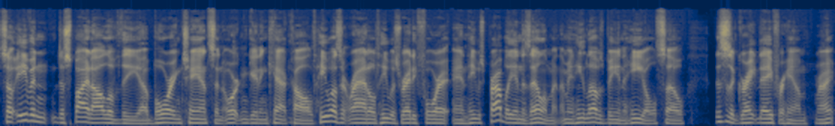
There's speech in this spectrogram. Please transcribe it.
So even despite all of the uh, boring chants and Orton getting catcalled, he wasn't rattled. He was ready for it, and he was probably in his element. I mean, he loves being a heel, so this is a great day for him, right?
